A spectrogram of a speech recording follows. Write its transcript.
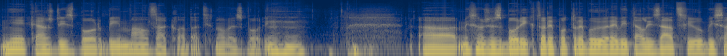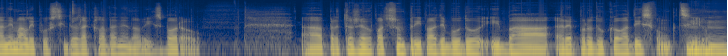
nie každý zbor by mal zakladať nové zbory. Uh, myslím, že zbory, ktoré potrebujú revitalizáciu, by sa nemali pustiť do zakladania nových zborov pretože v opačnom prípade budú iba reprodukovať dysfunkciu. Mm-hmm.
